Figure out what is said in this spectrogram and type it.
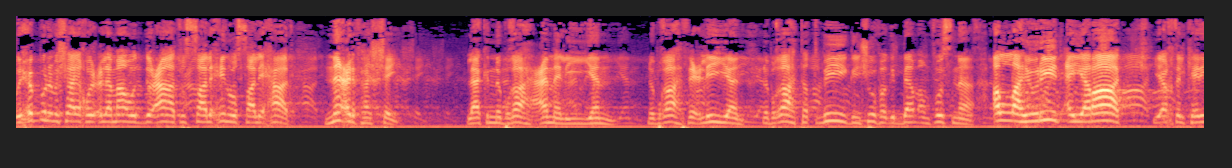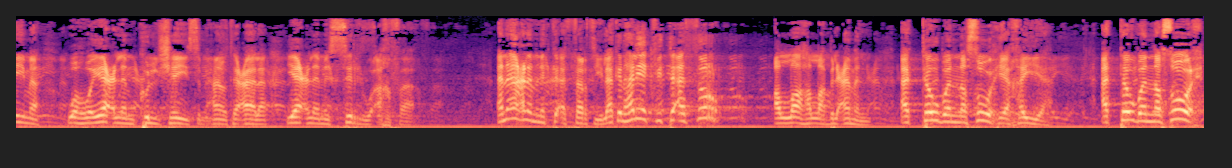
ويحبون المشايخ والعلماء والدعاة والصالحين والصالحات. نعرف هالشيء. لكن نبغاه عمليا نبغاه فعليا نبغاه تطبيق نشوفه قدام أنفسنا. الله يريد أن يراك يا أختي الكريمة وهو يعلم كل شيء سبحانه وتعالى يعلم السر وأخفى. أنا أعلم أنك تأثرتي لكن هل يكفي التأثر؟ الله الله بالعمل. التوبة النصوح يا خية. التوبة النصوح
